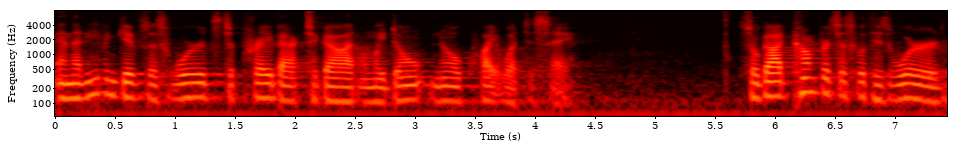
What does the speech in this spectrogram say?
and that even gives us words to pray back to God when we don't know quite what to say. So God comforts us with His Word,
